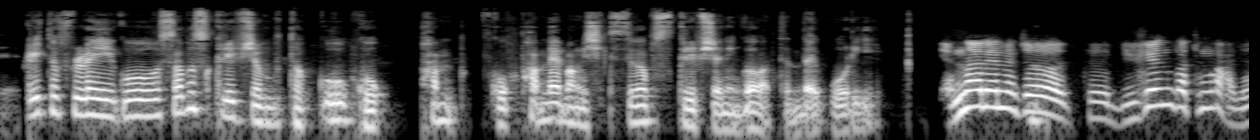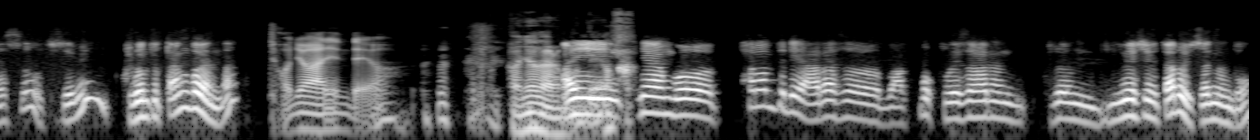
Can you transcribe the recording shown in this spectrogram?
예. free to play고 subscription 붙었고 곡, 판, 곡 판매 방식 subscription인 것 같은데 꼴이 옛날에는 저, 그, MUGEN 같은 거 아니었어? O2Jam이? 그건 또 딴 거였나? 전혀 아닌데요. 전혀 다른 아니, 건데요. 그냥 뭐, 사람들이 알아서 막복 구해서 하는 그런 유니메이션이 따로 있었는데?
